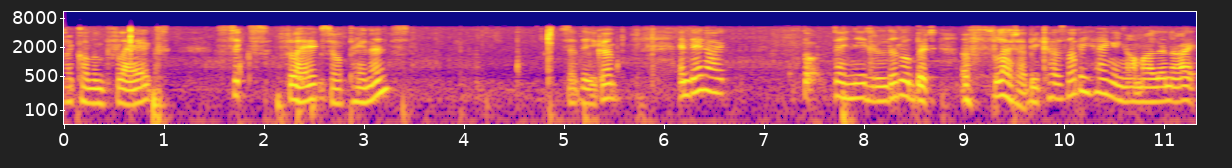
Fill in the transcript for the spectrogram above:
I call them flags, six flags or pennants. So there you go. And then I thought they need a little bit of flutter because they'll be hanging on my lanai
